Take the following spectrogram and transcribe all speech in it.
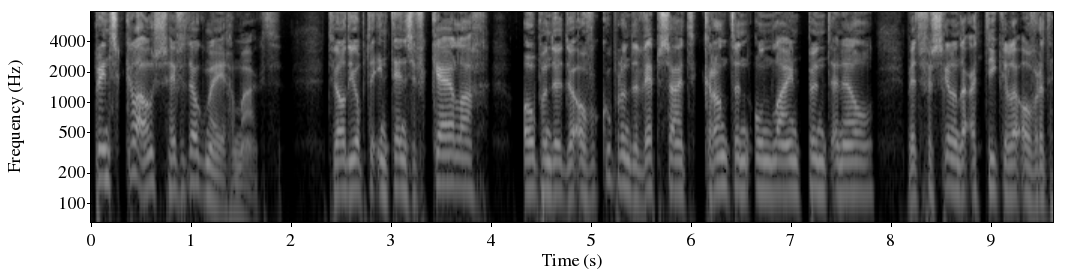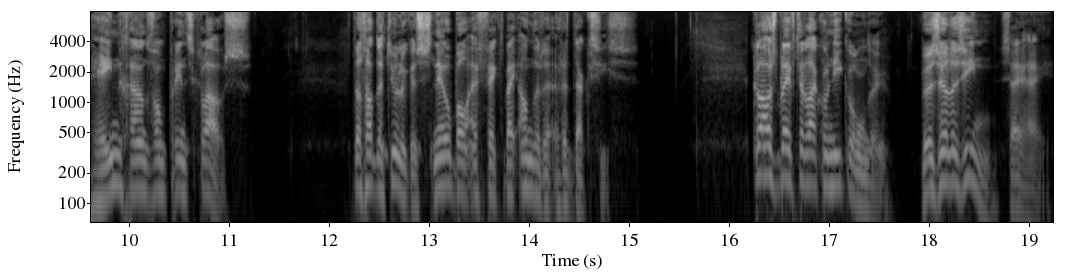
Prins Klaus heeft het ook meegemaakt. Terwijl hij op de intensive care lag opende de overkoepelende website krantenonline.nl... met verschillende artikelen over het heengaan van prins Klaus. Dat had natuurlijk een sneeuwbaleffect bij andere redacties. Klaus bleef er laconiek onder. We zullen zien, zei hij.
